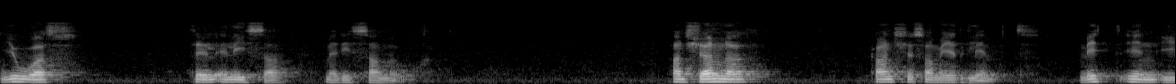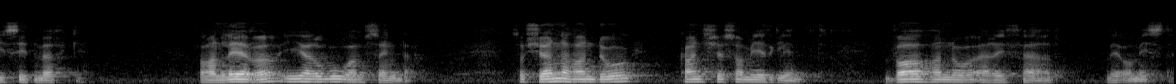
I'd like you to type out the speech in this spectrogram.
Joas til Elisa med de samme ord. Han skjønner, kanskje som i et glimt, midt inn i sitt mørke, for han lever i Jeroboams synder, så skjønner han dog, kanskje som i et glimt, hva han nå er i ferd med å miste.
